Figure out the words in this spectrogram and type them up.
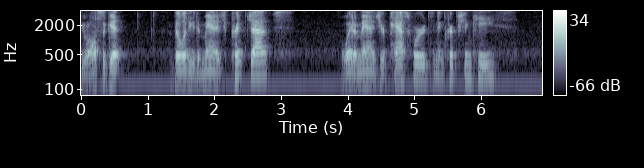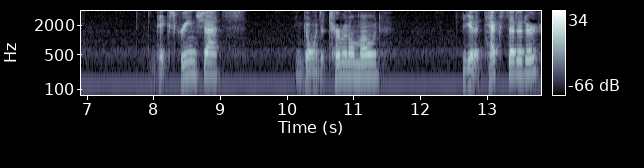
You also get ability to manage print jobs, a way to manage your passwords and encryption keys. You can take screenshots. You can go into terminal mode. You get a text editor.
